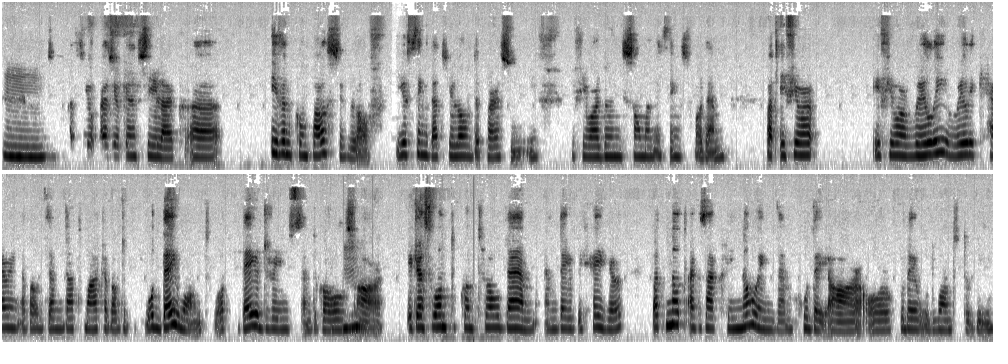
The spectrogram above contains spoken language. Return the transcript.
Mm. As you as you can see, like uh, even compulsive love, you think that you love the person if if you are doing so many things for them, but if you're if you are really really caring about them that much about what they want, what their dreams and goals mm-hmm. are, you just want to control them and their behavior, but not exactly knowing them who they are or who they would want to be.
